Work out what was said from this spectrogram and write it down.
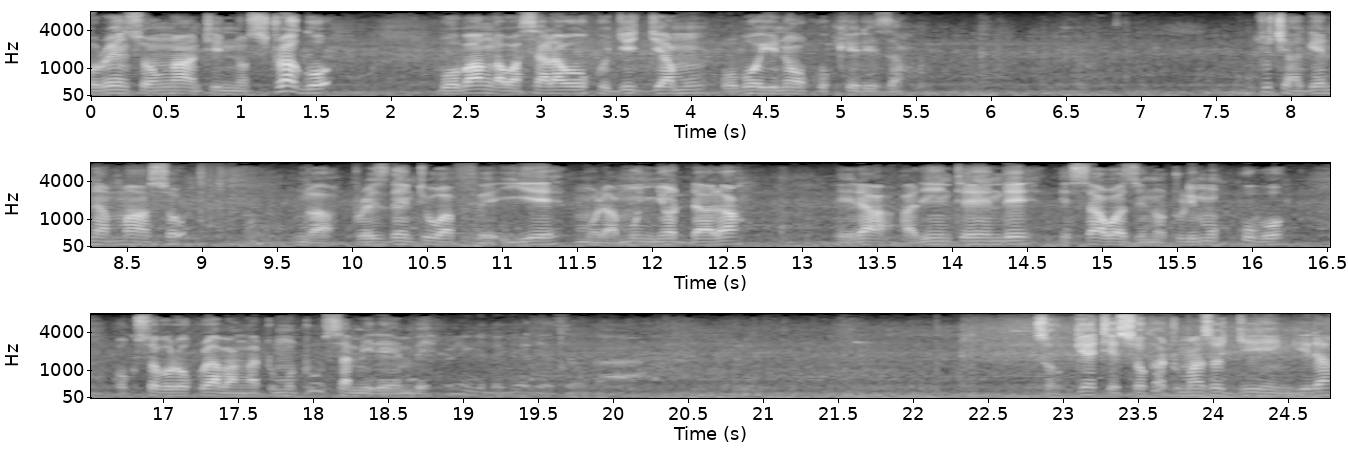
olw'ensonga nti nno struggle bw'oba nga wasalawo okugijjamu oba olina okukkiriza tukyagenda mu maaso nga pulezidenti waffe ye mulamu nnyo ddala era ali ntende essaawa zino tuli mu kkubo okusobola okulaba nga tumutuusa mirembe. So geeti esooka tumaze ogiyingira.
